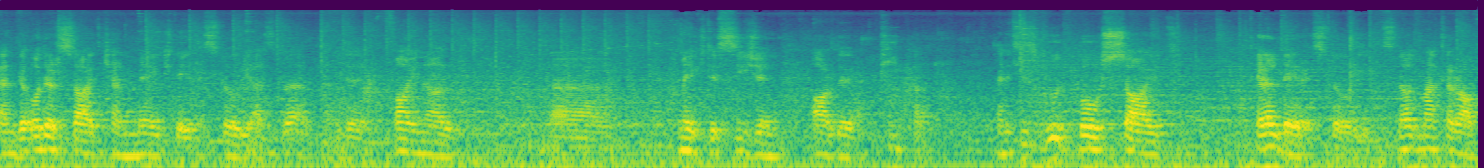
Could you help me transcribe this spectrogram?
And the other side can make their story as well. And the final uh, make decision are the people. And it is good both sides tell their story. It's not matter of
